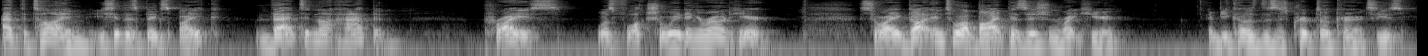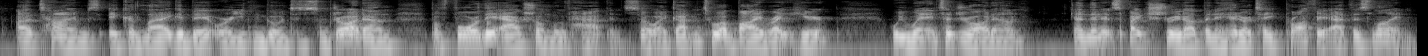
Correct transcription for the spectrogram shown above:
At the time, you see this big spike? That did not happen. Price was fluctuating around here. So I got into a buy position right here. And because this is cryptocurrencies, at times it could lag a bit or you can go into some drawdown before the actual move happens. So I got into a buy right here. We went into drawdown and then it spiked straight up and it hit our take profit at this line.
